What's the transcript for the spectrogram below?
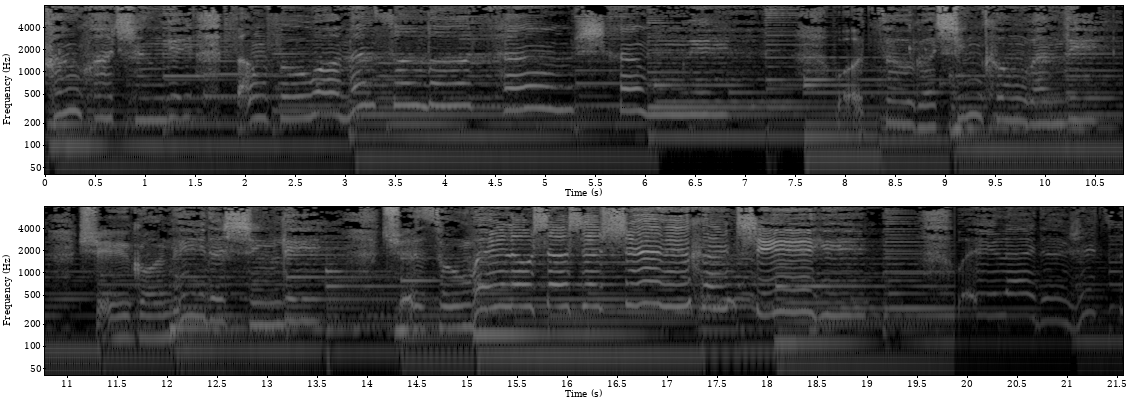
幻化成雨仿佛我们从不曾相遇我走过晴空万里去过你的心里却从未留下些许痕迹未来的日子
